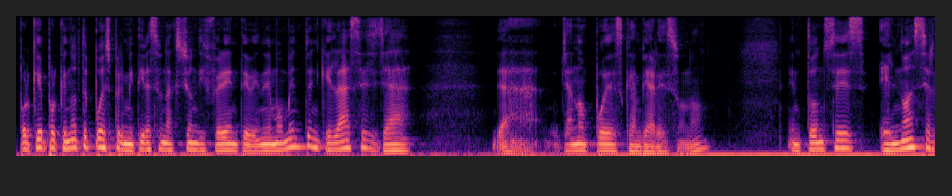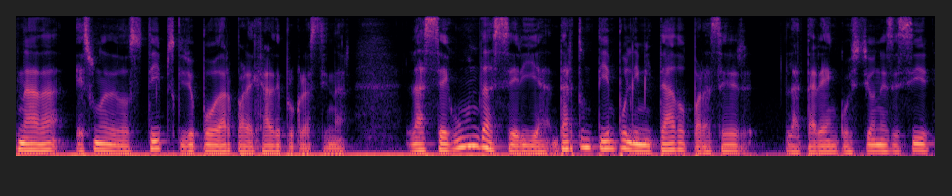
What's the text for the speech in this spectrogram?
¿Por qué? Porque no te puedes permitir hacer una acción diferente. En el momento en que la haces ya, ya, ya no puedes cambiar eso, ¿no? Entonces, el no hacer nada es uno de los tips que yo puedo dar para dejar de procrastinar. La segunda sería darte un tiempo limitado para hacer la tarea en cuestión, es decir,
